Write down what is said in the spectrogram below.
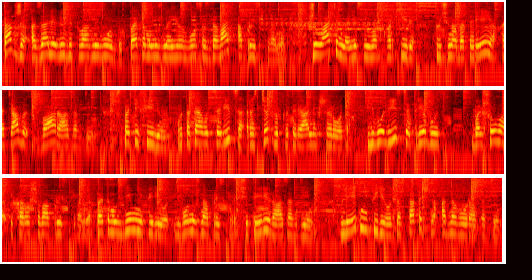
Также азалия любит влажный воздух, поэтому нужно его создавать опрыскиванием. Желательно, если у вас в квартире включена батарея, хотя бы два раза в день. Спатифилиум. Вот такая вот царица растет в экваториальных широтах. Его листья требуют большого и хорошего опрыскивания, поэтому в зимний период его нужно опрыскивать 4 раза в день. В летний период достаточно одного раза в день.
